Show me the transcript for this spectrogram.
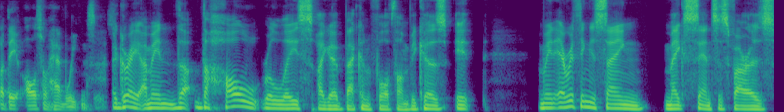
but they also have weaknesses. Agree. I mean, the the whole release I go back and forth on because it. I mean, everything you're saying makes sense as far as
